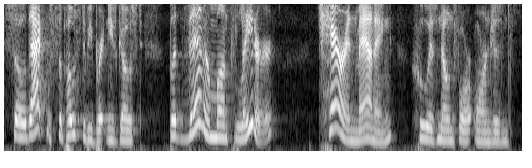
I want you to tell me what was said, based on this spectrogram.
So that was supposed to be Brittany's ghost, but then a month later, Taryn Manning, who is known for Orange is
